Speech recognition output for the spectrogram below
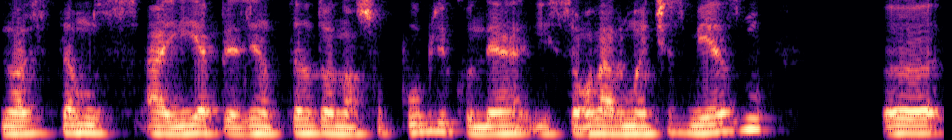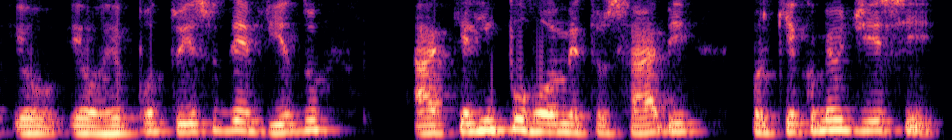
nós estamos aí apresentando ao nosso público, né, e são alarmantes mesmo, uh, eu, eu reputo isso devido àquele empurrômetro, sabe? Porque, como eu disse,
